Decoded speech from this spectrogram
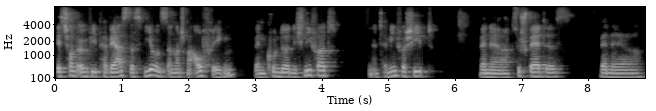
ist schon irgendwie pervers, dass wir uns dann manchmal aufregen, wenn ein Kunde nicht liefert, wenn er einen Termin verschiebt, wenn er zu spät ist, wenn er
